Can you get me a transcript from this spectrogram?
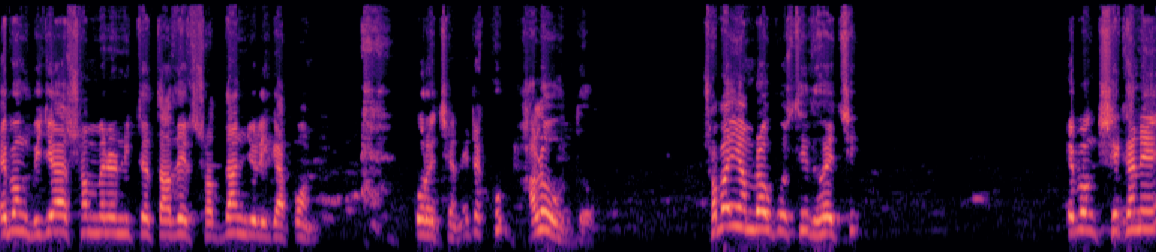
এবং বিজয়া সম্মেলনীতে তাদের শ্রদ্ধাঞ্জলি জ্ঞাপন করেছেন। এটা খুব ভালো উদ্যোগ। সবাই আমরা উপস্থিত হয়েছি। এবং সেখানে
